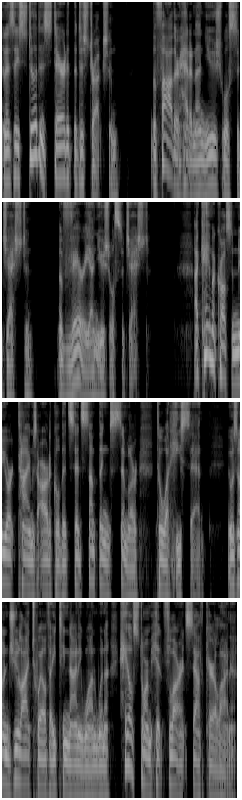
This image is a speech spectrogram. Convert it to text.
And as they stood and stared at the destruction, the father had an unusual suggestion, a very unusual suggestion. I came across a New York Times article that said something similar to what he said. It was on July 12, 1891, when a hailstorm hit Florence, South Carolina.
